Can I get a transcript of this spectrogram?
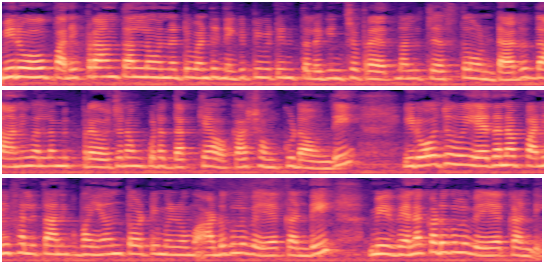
మీరు పని ప్రాంతాల్లో ఉన్నటువంటి నెగిటివిటీని తొలగించే ప్రయత్నాలు చేస్తూ ఉంటారు. దానివల్ల మీకు ప్రయోజనం కూడా దక్కే అవకాశం కూడా ఉంది. ఈరోజు ఏదైనా పని ఫలితానికి భయంతో మీరు అడుగులు వేయకండి. మీ వెనకడుగులు వేయకండి.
